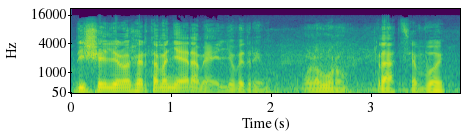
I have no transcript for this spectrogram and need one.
di scegliere una certa maniera, meglio, vedremo. Buon lavoro. Grazie a voi.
